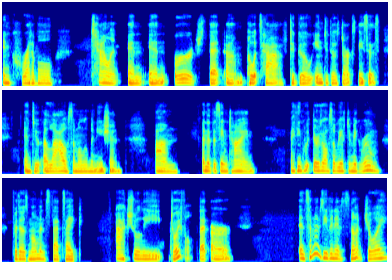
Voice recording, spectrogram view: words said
incredible talent and and urge that um, poets have to go into those dark spaces and to allow some illumination. Um, and at the same time i think there's also we have to make room for those moments that's like actually joyful that are and sometimes even if it's not joy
